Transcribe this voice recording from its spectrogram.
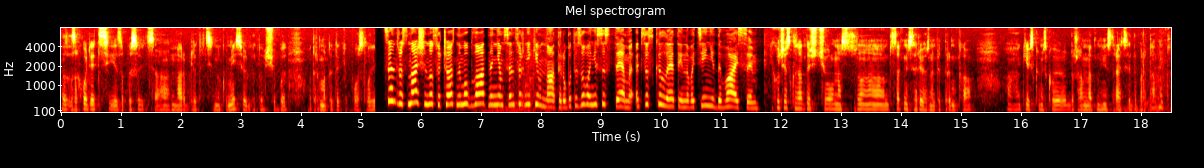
заходять і записуються на реабілітаційну комісію для того, щоб отримати такі послуги. Центр оснащено сучасним обладнанням, сенсорні кімнати, роботизовані системи, екзоскелети, інноваційні девайси. Я хочу сказати, що у нас е, достатньо серйозна підтримка Київської міської державної адміністрації департаменту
